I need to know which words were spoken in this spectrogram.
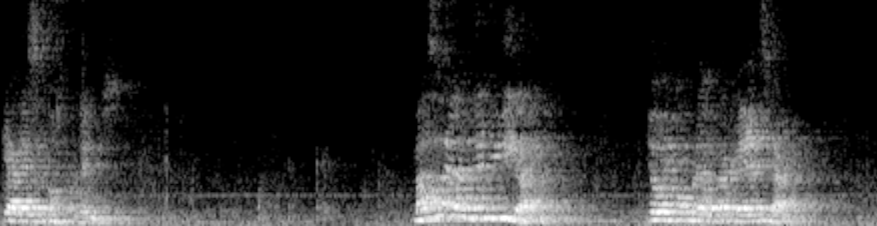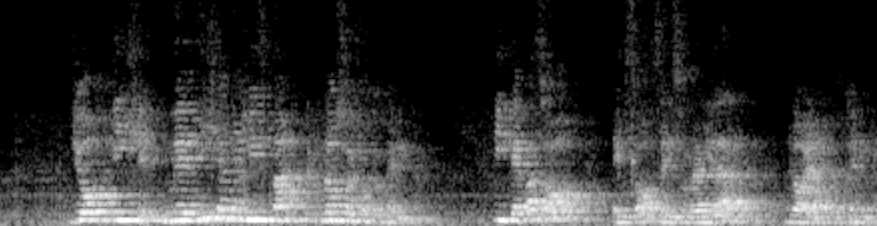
que a veces nos ponemos. Más adelante en mi vida, yo me compré otra creencia. Yo dije, me dije a mí misma, no soy fotogénica. ¿Y qué pasó? Eso se hizo realidad. No era fotogénica.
